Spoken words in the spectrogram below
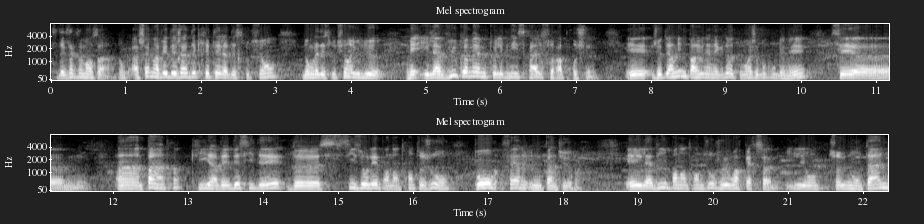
C'est exactement ça. Donc Hachem avait déjà décrété la destruction, donc la destruction a eu lieu. Mais il a vu quand même que les bénis Israël se rapprochaient. Et je termine par une anecdote que moi j'ai beaucoup aimée. C'est euh, un peintre qui avait décidé de s'isoler pendant 30 jours pour faire une peinture. Et il a dit pendant 30 jours, je vais voir personne. Il est sur une montagne,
